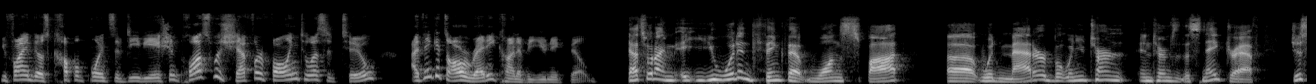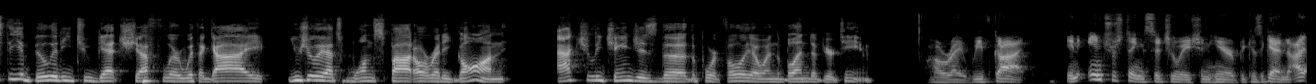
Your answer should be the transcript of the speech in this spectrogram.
you find those couple points of deviation. Plus, with Scheffler falling to us at two, I think it's already kind of a unique build. That's what I'm. You wouldn't think that one spot uh, would matter, but when you turn in terms of the snake draft, just the ability to get Scheffler with a guy, usually that's one spot already gone, actually changes the the portfolio and the blend of your team. All right, we've got an interesting situation here because again, I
